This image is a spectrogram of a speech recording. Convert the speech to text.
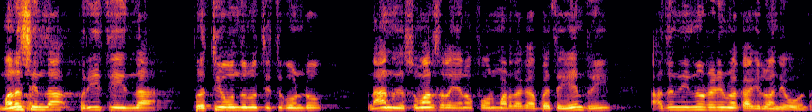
ಮನಸ್ಸಿಂದ, ಪ್ರೀತಿಯಿಂದ ಪ್ರತಿಯೊಂದನ್ನು ತಿದ್ದುಕೊಂಡು ನಾನು ಸುಮಾರು ಸಲ ಏನೋ ಫೋನ್ ಮಾಡಿದಾಗ ಬೈತೆ, ಏನ್ರಿ? ಅದನ್ನ ಇನ್ನೂ ರೆಡಿ ಮಾಡೋಕ್ಕಾಗಿಲ್ವಾ ನೀವು? ಅಂತ.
